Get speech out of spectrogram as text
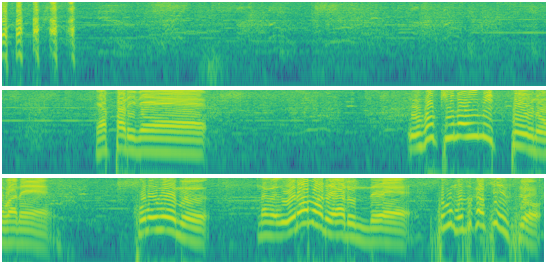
やっぱりね、動きの意味っていうのがね、このゲーム、なんか裏まであるんで、そこ難しいんですよ。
